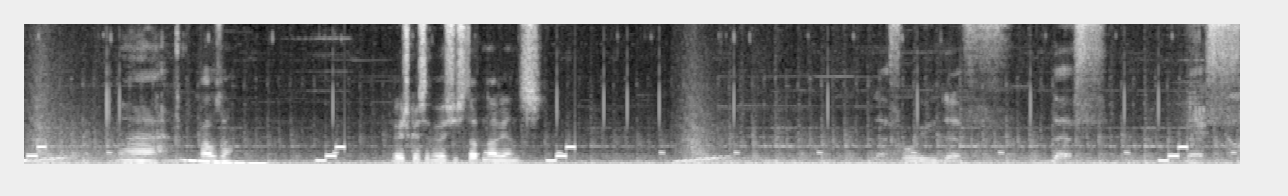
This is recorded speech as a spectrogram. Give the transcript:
Ech, pauza. Wieżyczka jest dość istotna, więc... Defuj, def... Def... Def...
